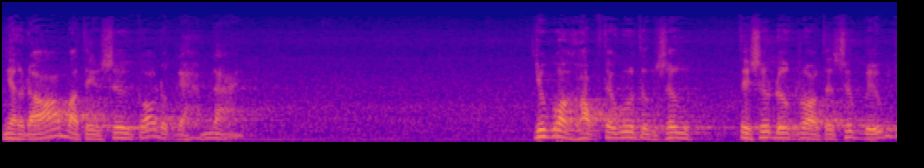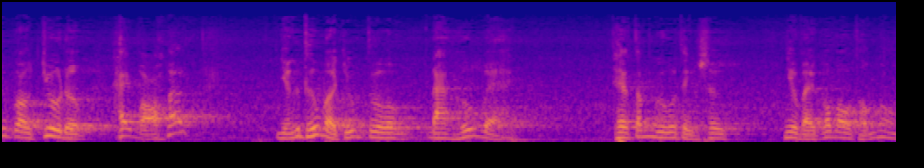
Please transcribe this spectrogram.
Nhờ đó mà thiền sư có được ngày hôm nay. Chúng con học theo gương thiền sư thì sự được rồi, thì sự biểu của chúng con chưa được, hãy bỏ hết những thứ mà chúng tôi đang hướng về. Theo tấm gương của thiền sư, như vậy có mâu thuẫn không?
